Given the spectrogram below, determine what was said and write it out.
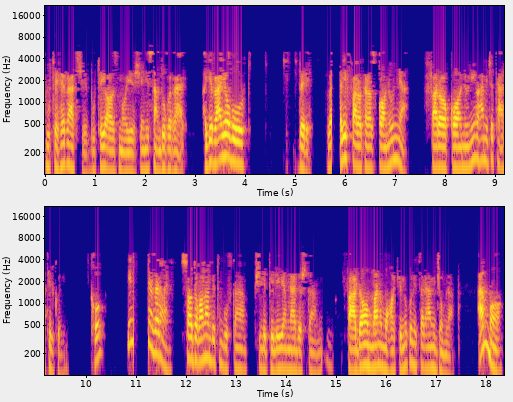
بوته رد شه بوته آزمایش یعنی صندوق رأی. اگه رأی آورد بره. ولی فراتر از قانون نه. فراقانونی رو همینجا تعطیل کنیم. خب؟ این نظر من. صادقانه هم بهتون گفتم. پیل پیلی هم نداشتم. فردا هم منو محاکمه کنید سر همین جمله اما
